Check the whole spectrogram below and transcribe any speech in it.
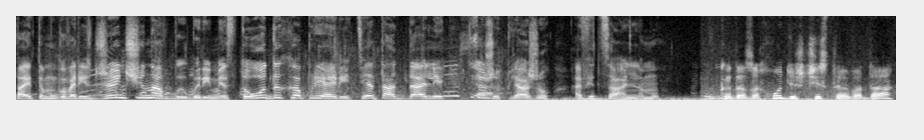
Поэтому, говорит женщина, в выборе места отдыха приоритет отдали все же пляжу официальному. Когда заходишь, чистая вода.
